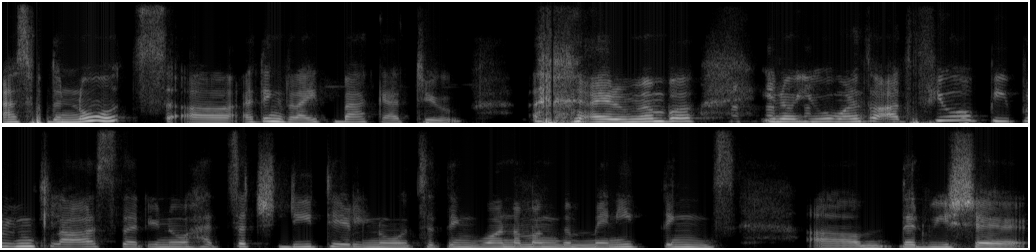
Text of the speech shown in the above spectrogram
as for the notes, uh, I think right back at you. I remember, you know, you were one of the few people in class that, you know, had such detailed notes. I think one among the many things um, that we share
